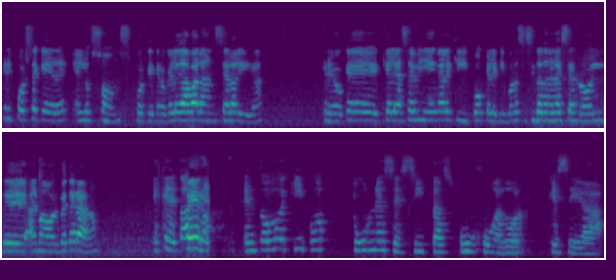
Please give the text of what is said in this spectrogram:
Chris Paul se quede en los Suns porque creo que le da balance a la liga. Creo que, que le hace bien al equipo, que el equipo necesita tener ese rol de armador veterano. Es que de todas Pero- maneras, en todo equipo tú necesitas un jugador que sea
